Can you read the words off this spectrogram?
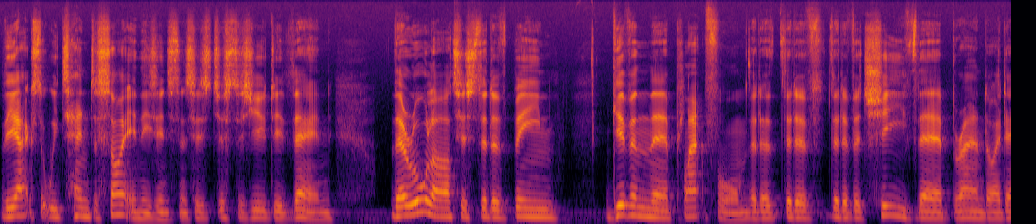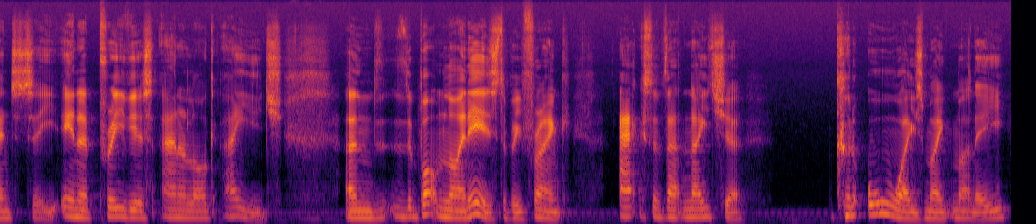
the acts that we tend to cite in these instances just as you did then they're all artists that have been given their platform that have that have that have achieved their brand identity in a previous analog age. And the bottom line is, to be frank, acts of that nature can always make money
